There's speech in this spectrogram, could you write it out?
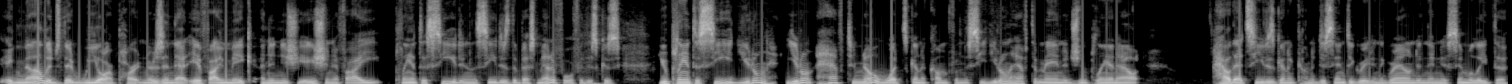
acknowledge that we are partners and that if I make an initiation, if I plant a seed, and the seed is the best metaphor for this because you plant a seed you don't you don't have to know what's going to come from the seed. You don't have to manage and plan out how that seed is going to kind of disintegrate in the ground and then assimilate the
